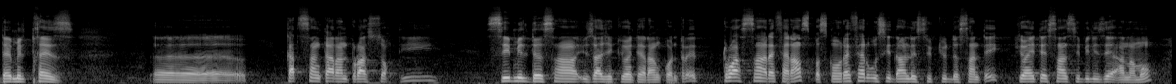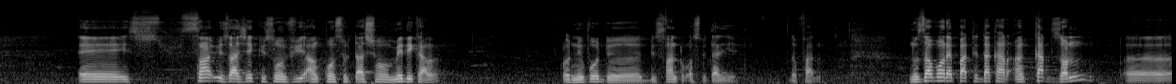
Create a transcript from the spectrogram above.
2013 443 euh, sorties, 6200 usagers qui ont été rencontrés, 300 références, parce qu'on réfère aussi dans les structures de santé qui ont été sensibilisées en amont, et 100 usagers qui sont vus en consultation médicale au niveau du centre hospitalier de Fan. Nous avons réparti Dakar en quatre zones. Euh,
